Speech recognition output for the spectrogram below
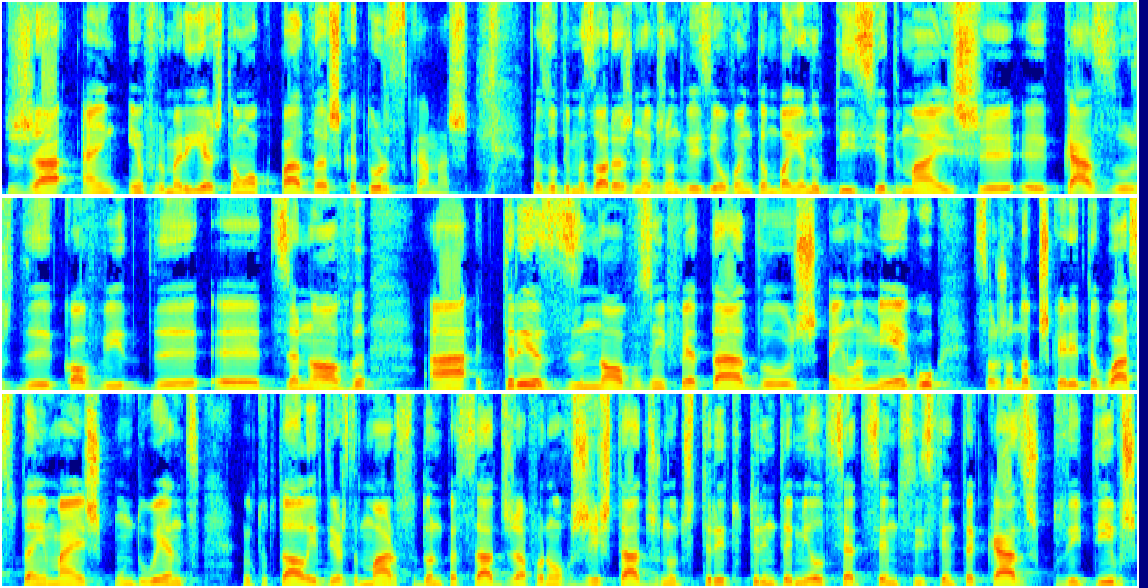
já em enfermaria estão ocupadas 14 camas. Das últimas horas na região de Viseu vem também a notícia de mais eh, casos de Covid-19. Há 13 novos infectados em Lamego. São João da Pesqueira e Tabuaço têm mais um doente. No total, e desde março do ano passado, já foram registados no distrito 30.770 casos positivos,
